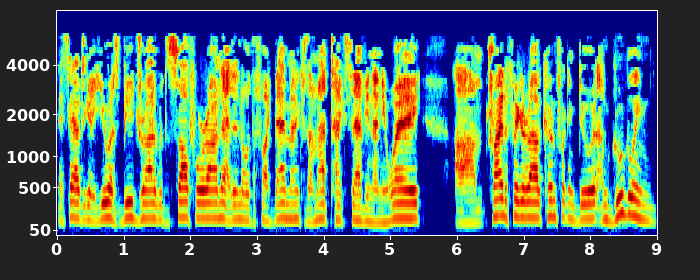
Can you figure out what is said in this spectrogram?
They say I have to get a USB drive with the software on it. I didn't know what the fuck that meant because I'm not tech savvy in any way. Um, trying to figure it out, couldn't fucking do it. I'm googling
